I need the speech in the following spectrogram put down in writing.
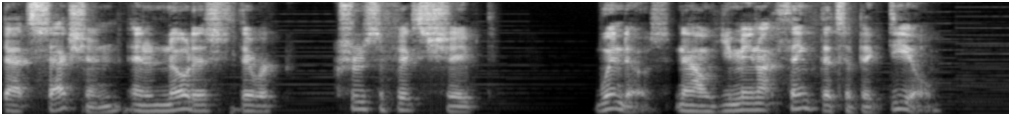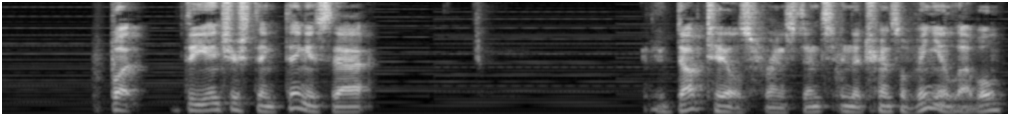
that section and noticed there were crucifix shaped windows. Now, you may not think that's a big deal, but the interesting thing is that DuckTales, for instance, in the Transylvania level,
